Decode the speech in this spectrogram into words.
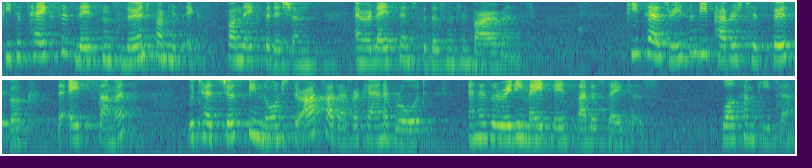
Peter takes his lessons learned from, his ex- from the expeditions and relates them to the business environment. Peter has recently published his first book, The Eighth Summit, which has just been launched throughout South Africa and abroad and has already made bestseller status. Welcome, Peter.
